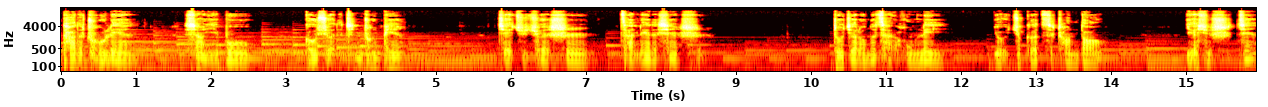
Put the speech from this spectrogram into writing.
他的初恋像一部狗血的青春片，结局却是惨烈的现实。周杰伦的《彩虹》里有一句歌词唱道：“也许时间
